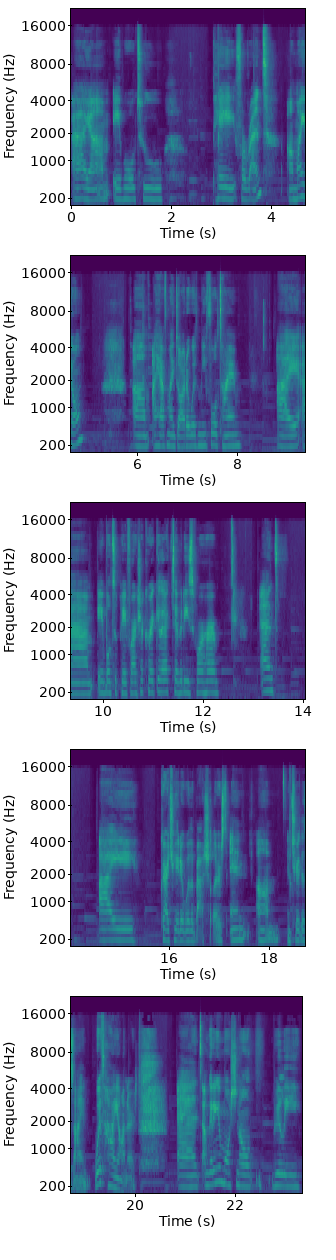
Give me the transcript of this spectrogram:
I am able to pay for rent on my own. Um, I have my daughter with me full time. I am able to pay for extracurricular activities for her. And I graduated with a bachelor's in um, interior design with high honors. And I'm getting emotional really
